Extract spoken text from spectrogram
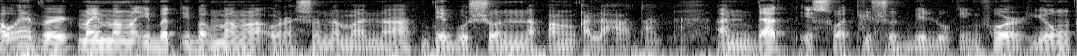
However, may mga iba't ibang mga orasyon naman na devotion na pangkalahatan. And that is what you should be looking for. Yung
